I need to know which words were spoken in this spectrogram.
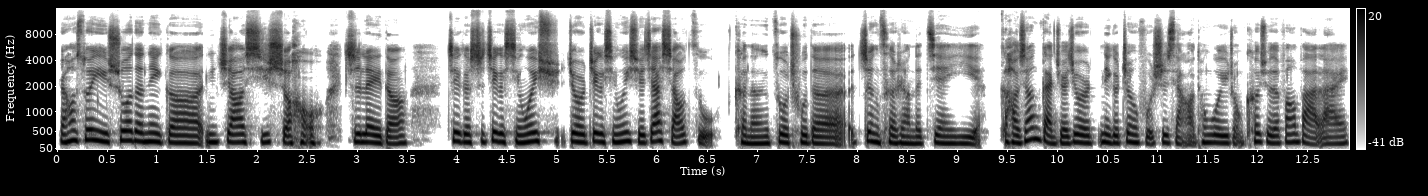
然后所以说的那个，你只要洗手 之类的，这个是这个行为学，就是这个行为学家小组可能做出的政策上的建议，好像感觉就是那个政府是想要通过一种科学的方法来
